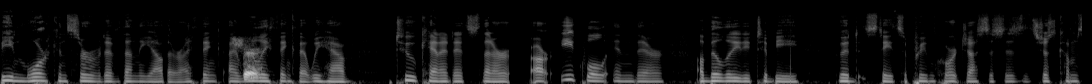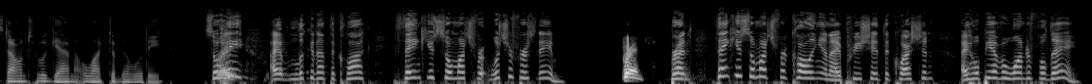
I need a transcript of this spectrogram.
being more conservative than the other. I think I Sure. really think that we have two candidates that are are equal in their ability to be good state Supreme Court justices. It just comes down to again electability. So hey, I'm looking at the clock. Thank you so much for what's your first name? Brent. Brent, thank you so much for calling in. I appreciate the question. I hope you have a wonderful day.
